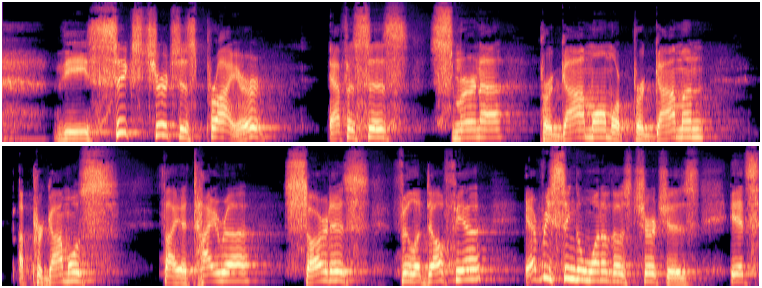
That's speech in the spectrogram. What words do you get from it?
the six churches prior, Ephesus, Smyrna, Pergamum or Pergamon, uh, Pergamos, Thyatira, Sardis, Philadelphia, every single one of those churches, it's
